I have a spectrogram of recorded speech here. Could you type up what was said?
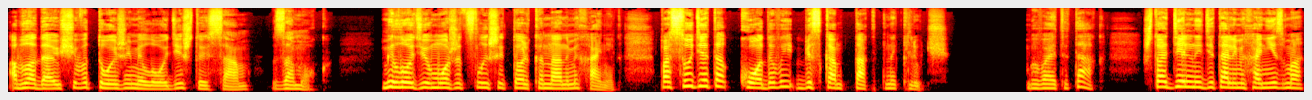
обладающего той же мелодией, что и сам замок. Мелодию может слышать только наномеханик. По сути, это кодовый бесконтактный ключ. Бывает и так — что отдельные детали механизма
